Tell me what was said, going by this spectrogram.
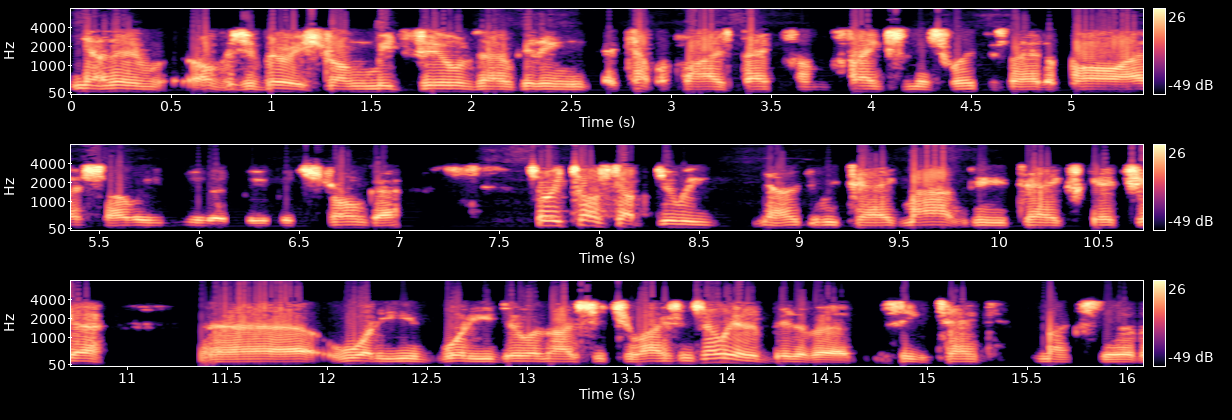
you know they're obviously a very strong midfield. They were getting a couple of players back from Frankston this week because they had a bye, so we knew they'd be a bit stronger. So we tossed up: do we you know do we tag Martin? Do you tag Sketcher? Uh, what do you what do you do in those situations? So we had a bit of a think tank amongst the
